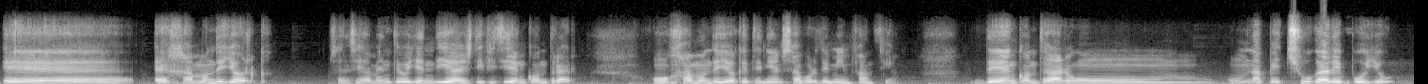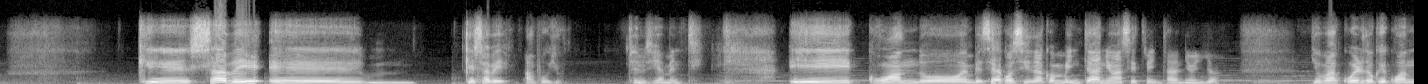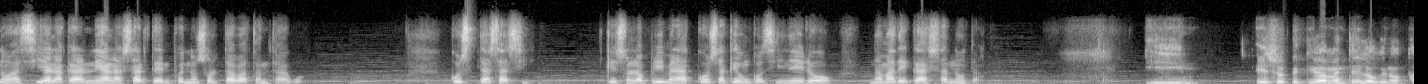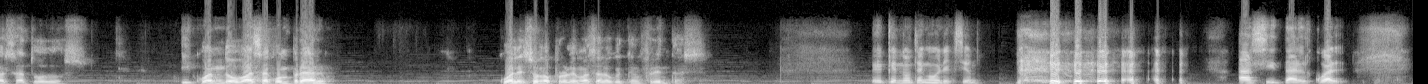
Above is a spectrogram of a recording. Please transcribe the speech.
Eh, el jamón de York, sencillamente hoy en día es difícil encontrar un jamón de York que tenía el sabor de mi infancia. De encontrar una pechuga de pollo que sabe eh, que sabe a pollo, sencillamente. Cuando empecé a cocinar con 20 años, hace 30 años ya, yo me acuerdo que cuando hacía la carne a la sartén, pues no soltaba tanta agua. Cositas así, que son las primeras cosas que un cocinero, una ama de casa nota. Y eso efectivamente es lo que nos pasa a todos. Y cuando vas a comprar, ¿cuáles son los problemas a los que te enfrentas? que no tengo elección. así tal cual.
